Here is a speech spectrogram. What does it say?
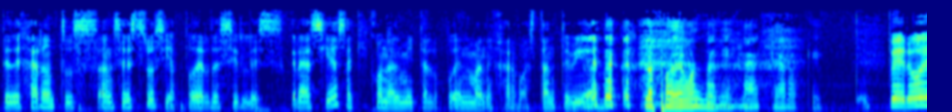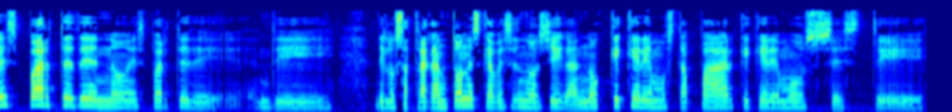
te dejaron tus ancestros y a poder decirles gracias. Aquí con Almita lo pueden manejar bastante bien. Lo podemos manejar, claro que. Pero es parte de, ¿no? Es parte de, de, de los atragantones que a veces nos llegan, ¿no? ¿Qué queremos tapar? ¿Qué queremos, este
